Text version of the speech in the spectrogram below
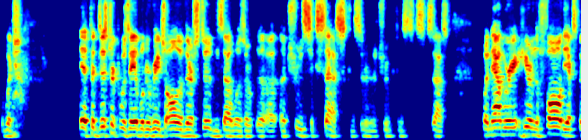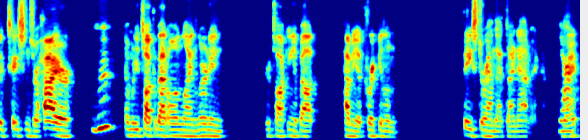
Which, if a district was able to reach all of their students, that was a, a, a true success, considered a true success. But now we're here in the fall. The expectations are higher, Mhm. and when you talk about online learning, you're talking about having a curriculum based around that dynamic, Yeah. right?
